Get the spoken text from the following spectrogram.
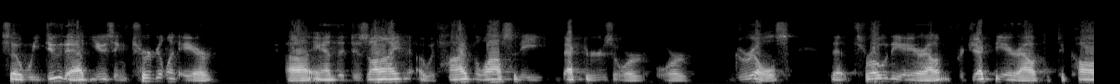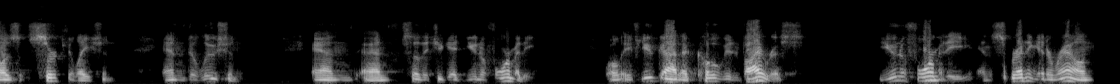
So we do that using turbulent air uh, and the design with high velocity vectors or, or grills that throw the air out and project the air out to cause circulation and dilution, and, and so that you get uniformity. Well, if you've got a COVID virus, uniformity and spreading it around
